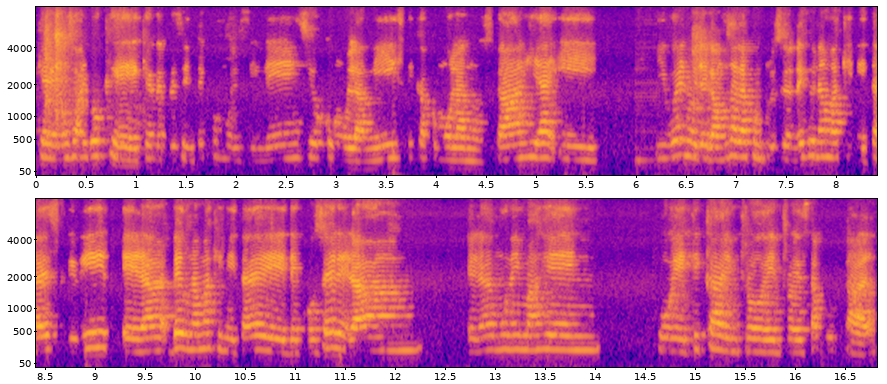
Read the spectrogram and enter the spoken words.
queremos algo que, que represente como el silencio, como la mística, como la nostalgia y, y bueno, llegamos a la conclusión de que una maquinita de escribir era, de una maquinita de, de coser, era, era una imagen poética dentro, dentro de esta portada,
